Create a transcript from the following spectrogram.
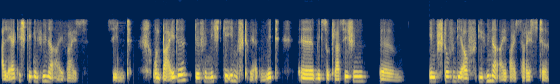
allergisch gegen Hühnereiweiß sind. Und beide dürfen nicht geimpft werden mit, äh, mit so klassischen äh, Impfstoffen, die auf die Hühnereiweißreste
